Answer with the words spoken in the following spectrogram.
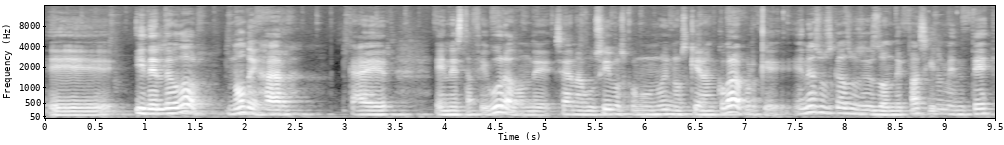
Eh, y del deudor, no dejar caer en esta figura donde sean abusivos con uno y nos quieran cobrar, porque en esos casos es donde fácilmente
